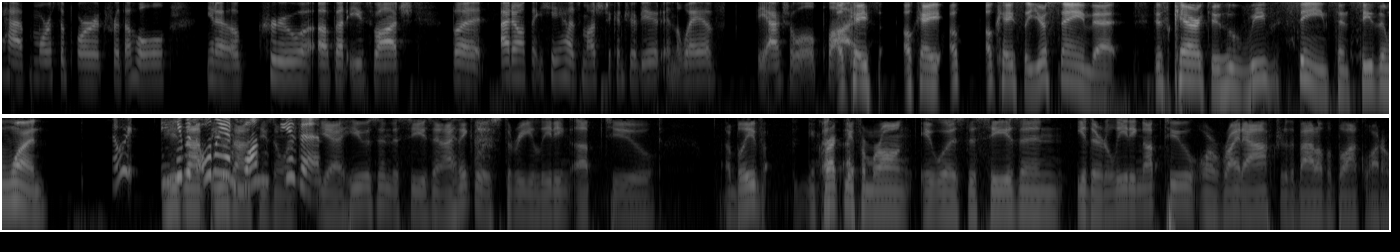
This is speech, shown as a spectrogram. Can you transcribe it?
have more support for the whole, you know, crew up at Eastwatch. But I don't think he has much to contribute in the way of the actual plot. Okay, so, okay, okay. So you're saying that this character who we've seen since season one. No, we, He's he was not, only he was in one season. season. One. Yeah, he was in the season. I think it was three leading up to, I believe. Correct me if I'm wrong. It was the season either leading up to or right after the Battle of the Blackwater.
